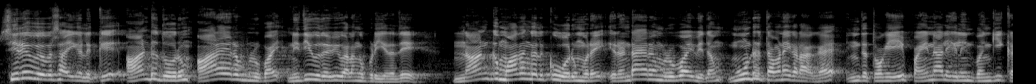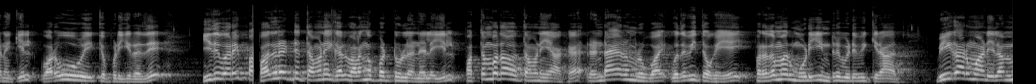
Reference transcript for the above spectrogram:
சிறு விவசாயிகளுக்கு ஆண்டுதோறும் ஆறாயிரம் ரூபாய் நிதியுதவி வழங்கப்படுகிறது. நான்கு மாதங்களுக்கு ஒருமுறை இரண்டாயிரம் ரூபாய் வீதம் மூன்று தவணைகளாக இந்த தொகையை பயனாளிகளின் வங்கி கணக்கில் வரவு வைக்கப்படுகிறது. இதுவரை பதினெட்டு தவணைகள் வழங்கப்பட்டுள்ள நிலையில் பத்தொன்பதாவது தவணையாக ரெண்டாயிரம் ரூபாய் உதவித்தொகையை பிரதமர் மோடி இன்று விடுவிக்கிறார். பீகார் மாநிலம்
